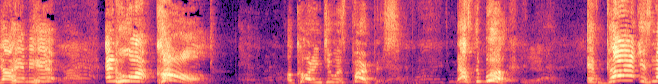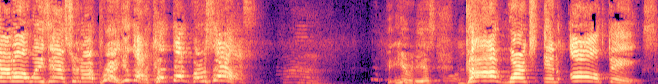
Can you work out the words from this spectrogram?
Y'all hear me here? And who are called according to his purpose. That's the book. If God is not always answering our prayer, you got to cut that verse out. Here it is. God works in all things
